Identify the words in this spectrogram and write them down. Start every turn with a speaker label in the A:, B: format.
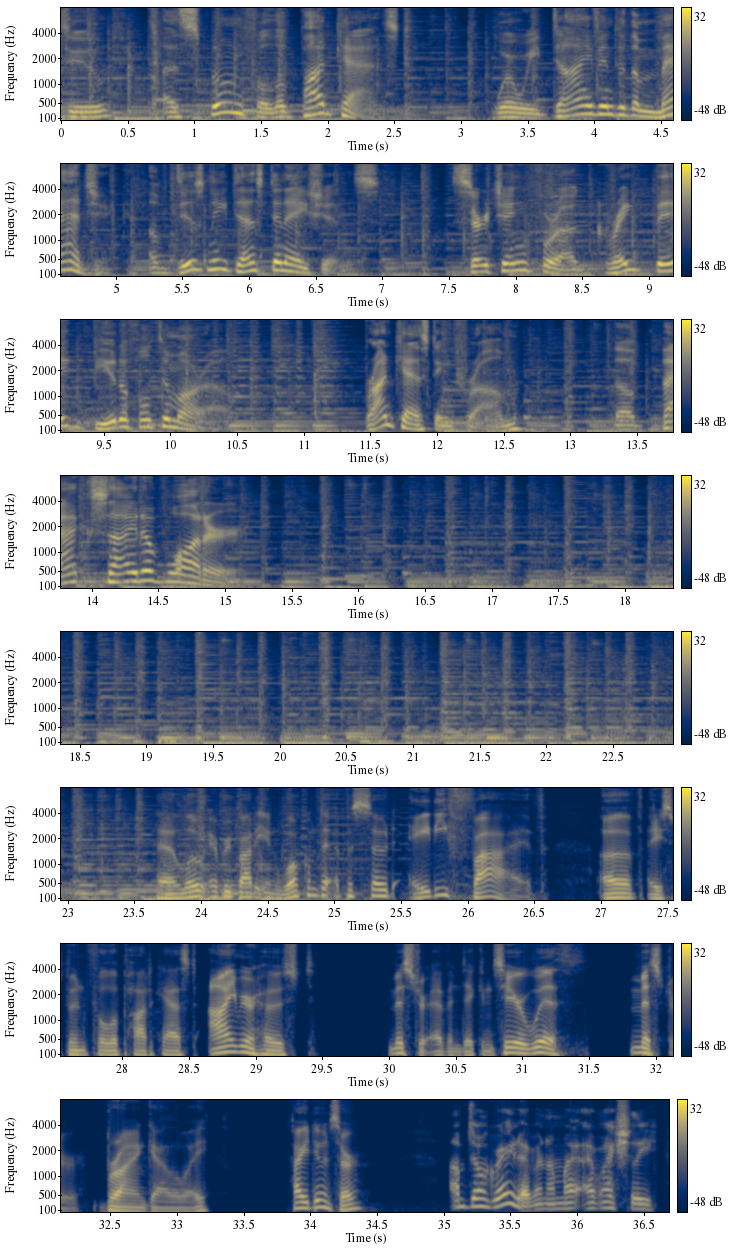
A: To A Spoonful of Podcast, where we dive into the magic of Disney destinations, searching for a great big beautiful tomorrow. Broadcasting from the backside of water.
B: Hello, everybody, and welcome to episode 85 of A Spoonful of Podcast. I'm your host, Mr. Evan Dickens, here with Mr. Bryan Galloway. How you doing, sir?
C: I'm doing great, Evan. I'm, I'm actually,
